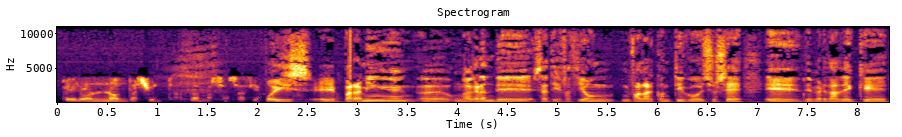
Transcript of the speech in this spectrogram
pero non da xunta, dá má sensación. Pois eh, para min eh, unha grande satisfacción falar contigo, Xosé. Eh, de verdade que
